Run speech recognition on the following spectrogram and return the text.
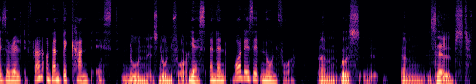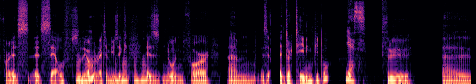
is a relative pronoun und dann bekannt ist. Known, it's known for. Yes, and then what is it known for? Um, well, it's um, selbst for its itself. So the Mhm. operetta music Mhm, mhm. is known for um, is it entertaining people Yes, through uh,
